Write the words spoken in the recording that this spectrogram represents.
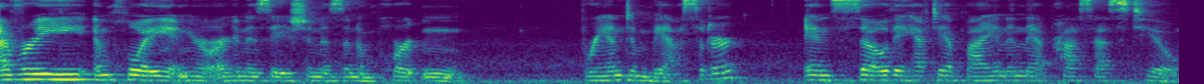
every employee in your organization is an important brand ambassador, and so they have to have buy in in that process too.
